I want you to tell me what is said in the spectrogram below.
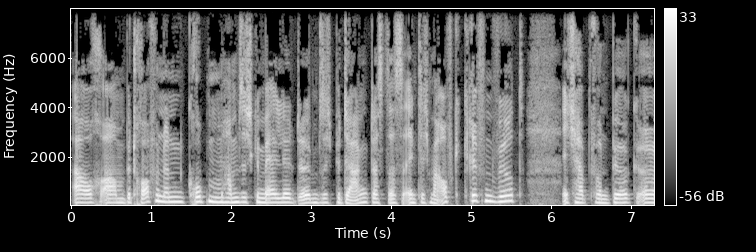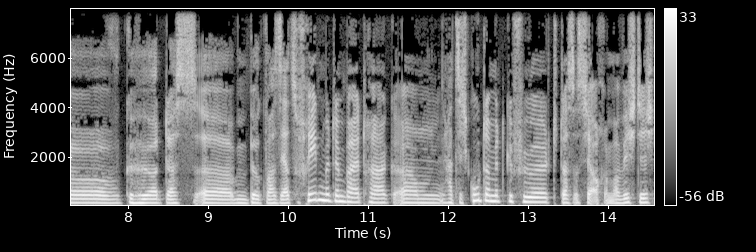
Auch ähm, betroffenen Gruppen haben sich gemeldet, ähm, sich bedankt, dass das endlich mal aufgegriffen wird. Ich habe von Birk äh, gehört, dass äh, Birk war sehr zufrieden mit dem Beitrag, ähm, hat sich gut damit gefühlt. Das ist ja auch immer wichtig,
